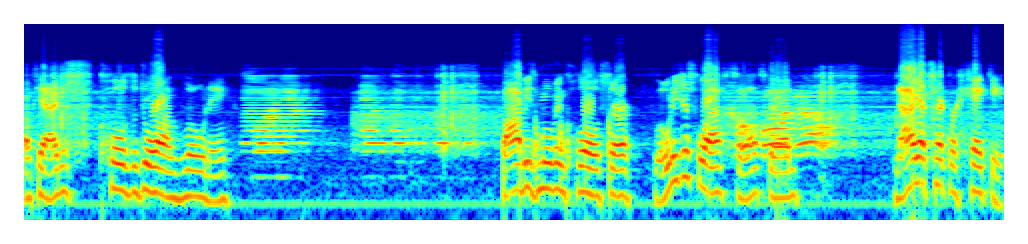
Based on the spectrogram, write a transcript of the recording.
Okay, I just closed the door on Looney. Bobby's moving closer. Looney just left, so that's good. Now I gotta check for Hickey.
